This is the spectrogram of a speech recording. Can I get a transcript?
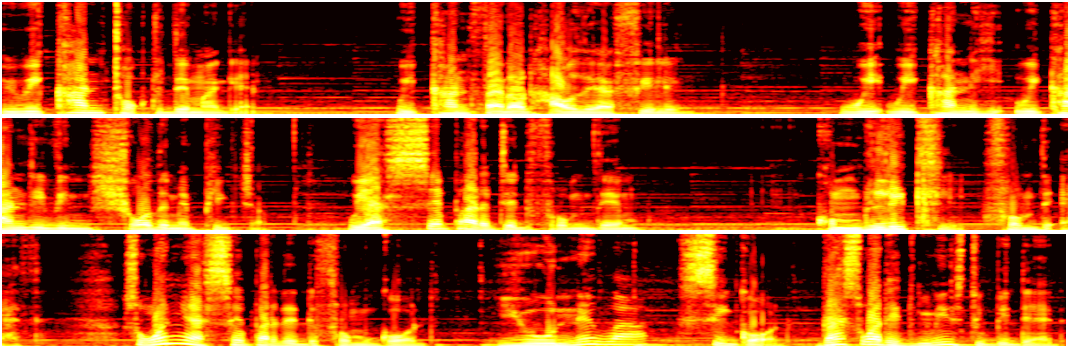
we can't talk to them again. We can't find out how they are feeling. We, we can't we can't even show them a picture we are separated from them completely from the earth so when you are separated from god you will never see God. That's what it means to be dead.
